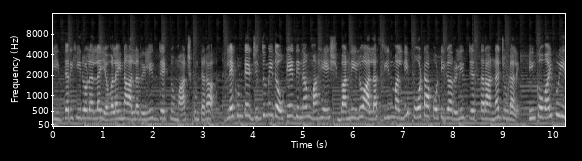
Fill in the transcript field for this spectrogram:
ఈ ఇద్దరు హీరోలల్లో ఎవరైనా వాళ్ళ రిలీజ్ డేట్ను మార్చుకుంటారా? లేకుంటే జిద్దు మీద ఒకే దినం మహేష్ బన్నీలు వాళ్ళ సినిమాల్ని పోటా పోటీగా రిలీజ్ చేస్తారా అన్న చూడాలి. ఇంకోవైపు ఈ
